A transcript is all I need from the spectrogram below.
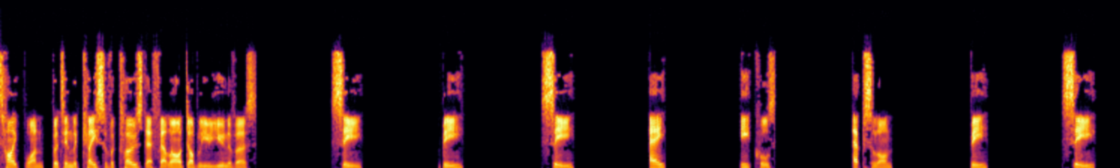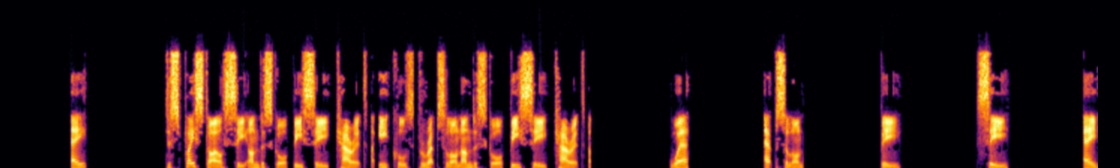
type 1, but in the case of a closed FLRW universe C B C A equals epsilon B C A display style C underscore BC caret equals var epsilon underscore BC caret where epsilon B C A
